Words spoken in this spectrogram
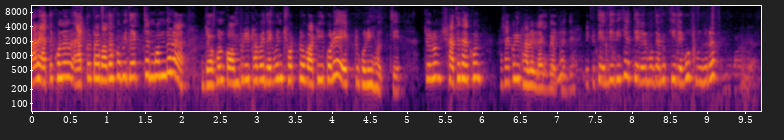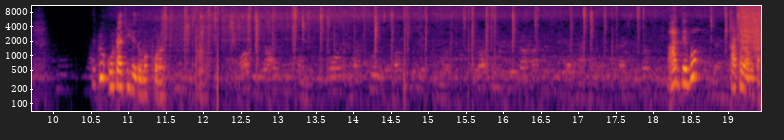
আর এতক্ষণ এতটা বাঁধাকপি দেখছেন বন্ধুরা, যখন কমপ্লিট হবে দেখবেন ছোট্ট বাটি করে একটুখানি হচ্ছে। চলুন সাথে থাকুন, আশা করি ভালো লাগবে আপনাদের। একটু তেল দিয়ে দিচ্ছি, তেলের মধ্যে আমি কী দেবো বন্ধুরা? একটু গোটা চিড়ে দেবো ফোড়ন। আর দেবো কাঁচা লঙ্কা।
